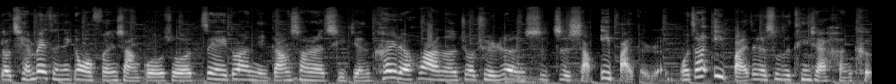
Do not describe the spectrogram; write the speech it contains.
有前辈曾经跟我分享过说，这一段你刚上任期间，可以的话呢，就去认识至少一百个人。我在。一百这个数字听起来很可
